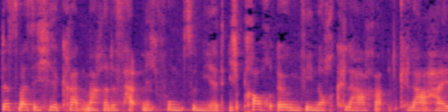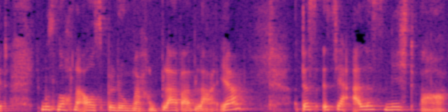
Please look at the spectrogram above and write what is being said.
Das, was ich hier gerade mache, das hat nicht funktioniert. Ich brauche irgendwie noch Klar Klarheit. Ich muss noch eine Ausbildung machen, bla bla bla. Ja? Das ist ja alles nicht wahr.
